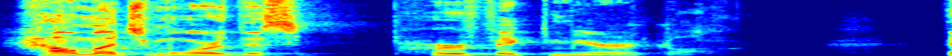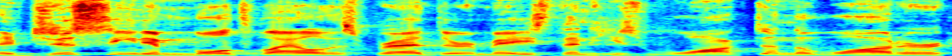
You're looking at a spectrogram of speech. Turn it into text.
How much more this perfect miracle They've just seen him multiply all this bread. They're amazed. Then he's walked on the water,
